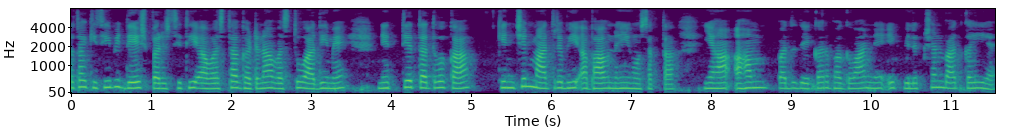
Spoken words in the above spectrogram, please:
तथा किसी भी देश, परिस्थिति, अवस्था, घटना, वस्तु आदि में नित्य तत्व का किंचन मात्र भी अभाव नहीं हो सकता। यहाँ अहम पद देकर भगवान ने एक विलक्षण बात कही है।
